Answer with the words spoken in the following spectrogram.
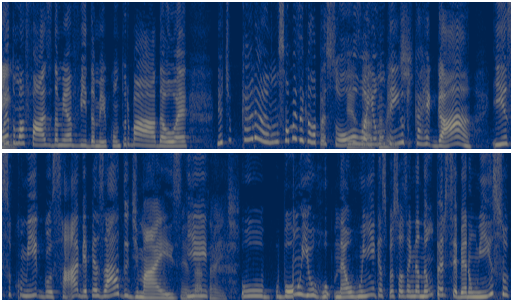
ou é de uma fase da minha vida meio conturbada, ou é. E eu, tipo, cara, eu não sou mais aquela pessoa, e eu não tenho Exatamente. que carregar isso comigo, sabe? É pesado demais. E Exatamente. o, o bom e o, né, o ruim é que as pessoas ainda não perceberam isso,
